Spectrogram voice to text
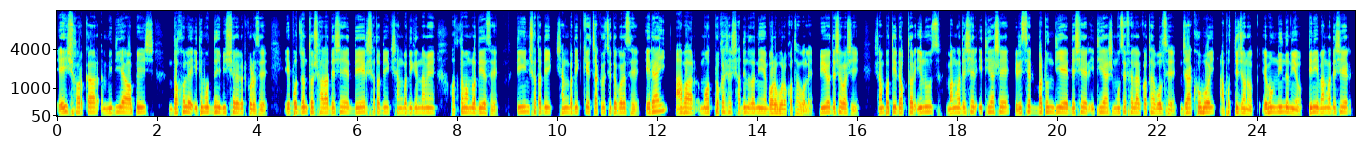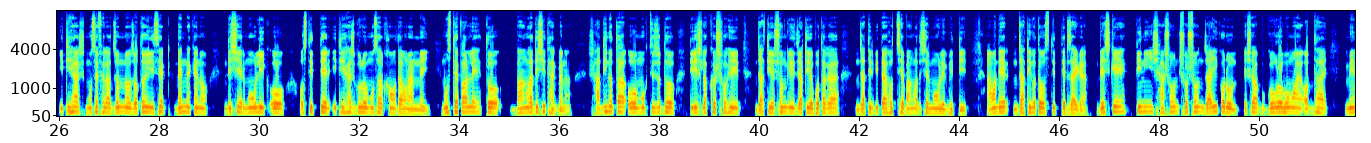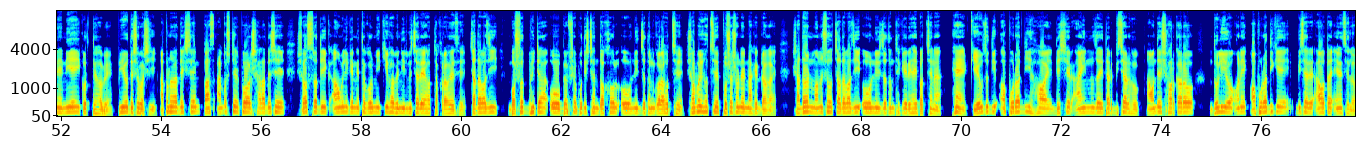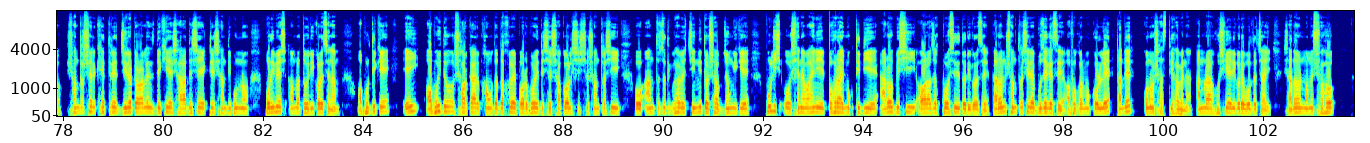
এই সরকার, মিডিয়া, অফিস দখলে ইতিমধ্যেই বিশ্ব রেকর্ড করেছে। এ পর্যন্ত সারা দেশে দেড় শতাধিক সাংবাদিকের নামে হত্যা মামলা দিয়েছে। তিন শতাধিক সাংবাদিককে চাকরিচ্যুত করেছে। এরাই আবার মত প্রকাশের স্বাধীনতা নিয়ে বড় বড় কথা বলে। প্রিয় দেশবাসী, সম্প্রতি ডক্টর ইউনুস বাংলাদেশের ইতিহাসে রিসেট বাটন দিয়ে দেশের ইতিহাস মুছে ফেলার কথা বলছে, যা খুবই আপত্তিজনক এবং নিন্দনীয়। তিনি বাংলাদেশের ইতিহাস মুছে ফেলার জন্য যতই রিসেট দেন না কেন, দেশের মৌলিক ও অস্তিত্বের ইতিহাসগুলো মোছার ক্ষমতা ওনার নেই। মুছতে পারলে তো বাংলাদেশই থাকবে না। স্বাধীনতা ও মুক্তিযুদ্ধ, তিরিশ লক্ষ শহীদ, জাতীয় সংগীত জাতীয় পতাকা, জাতির পিতা হচ্ছে বাংলাদেশের মৌলিক ভিত্তি। আমাদের জাতিগত অস্তিত্বের জায়গা। দেশকে তিনি শাসন, শোষণ, যাই করুন, এসব গৌরবময় অধ্যায় মেনে নিয়েই করতে হবে। প্রিয় দেশবাসী, আপনারা দেখছেন পাঁচ আগস্টের পর সারা দেশে সহস্রাধিক আওয়ামী লীগের নেতাকর্মী কীভাবে নির্বিচারে হত্যা করা হয়েছে? চাঁদাবাজি বসতভিটা ও ব্যবসা প্রতিষ্ঠান দখল ও নির্যাতন করা হচ্ছে। সবই হচ্ছে প্রশাসনের নাকের ডগায়। সাধারণ মানুষও চাঁদাবাজি ও নির্যাতন থেকে রেহাই পাচ্ছে না। হ্যাঁ কেউ যদি অপরাধী হয়, দেশের আইন অনুযায়ী তার বিচার হোক। আমাদের সরকারও দলীয় অনেক অপরাধীকে বিচারের আওতায় এনেছিল। সন্ত্রাসের ক্ষেত্রে জিরো টলারেন্স দেখিয়ে সারা দেশে একটি শান্তিপূর্ণ পরিবেশ আমরা তৈরি করেছিলাম। অপরদিকে, এই অবৈধ সরকার ক্ষমতা দখলের পরপরই দেশের সকল শীর্ষ সন্ত্রাসী ও আন্তর্জাতিকভাবে চিহ্নিত সব জঙ্গিকে পুলিশ ও সেনাবাহিনীর পোহরায় মুক্তি দিয়ে আরও বেশি অরাজক পরিস্থিতি তৈরি করেছে। কারণ সন্ত্রাসীরা বুঝে গেছে, অপকর্ম করলে তাদের কোনো শাস্তি হবে না। আমরা হুঁশিয়ারি করে বলতে চাই, সাধারণ মানুষ সহ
